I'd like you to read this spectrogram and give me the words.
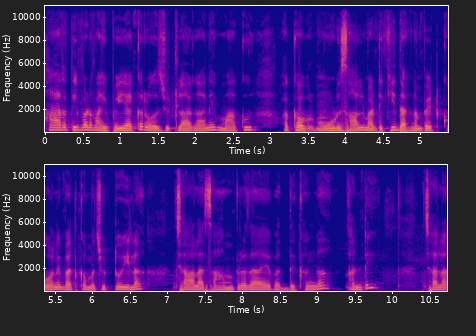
హారతి ఇవ్వడం అయిపోయాక రోజుట్లాగానే మాకు ఒక మూడు సార్లు మటుకి దండం పెట్టుకొని బతుకమ్మ చుట్టూ ఇలా చాలా సాంప్రదాయబద్ధకంగా అంటే చాలా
